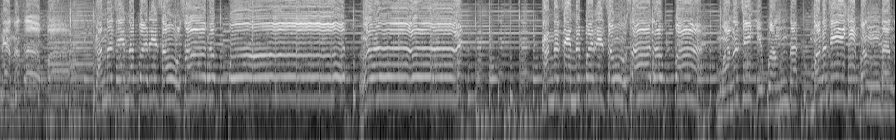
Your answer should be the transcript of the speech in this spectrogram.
ನೆನಸಪ್ಪ. ಕನಸಿನ ಪರಿ ಸಂಸಾರಪ್ಪ ಏಯ್! ಕನಸಿನ ಪರಿ ಸಂಸಾರಪ್ಪ ಮನಸ್ಸಿಗೆ ಬಂದ, ಮನಸ್ಸಿಗೆ ಬಂಧನ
